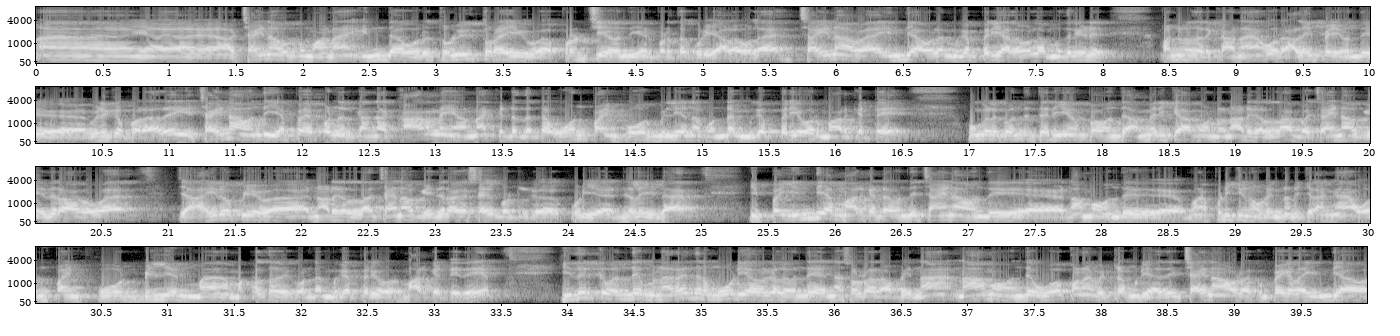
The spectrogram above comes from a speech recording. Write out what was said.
சைனாவுக்குமான இந்த ஒரு தொழில்துறை புரட்சியை வந்து ஏற்படுத்தக்கூடிய அளவில் சைனாவை இந்தியாவில் மிகப்பெரிய அளவில் முதலீடு பண்ணுவதற்கான ஒரு அழைப்பை வந்து விடுக்க சைனா வந்து எப்போ எப்போன்னு இருக்காங்க? காரணம் ஏன்னா கிட்டத்தட்ட ஒன் பாயிண்ட் ஃபோர் பில்லியனை கொண்ட மிகப்பெரிய ஒரு மார்க்கெட்டு உங்களுக்கு வந்து தெரியும் இப்போ வந்து அமெரிக்கா போன்ற நாடுகள்லாம் இப்போ சைனாவுக்கு எதிராகவோ ஐரோப்பிய நாடுகள்லாம் சைனாவுக்கு எதிராக செயல்பட்டு இருக்கக்கூடிய நிலையில் இப்போ இந்தியா மார்க்கெட்டை வந்து சைனா வந்து நாம் வந்து ம- பிடிக்கணும் அப்படின்னு நினைக்கிறாங்க. ஒன் பாயிண்ட் ஃபோர் பில்லியன் ம மக்கள் தொகை கொண்ட மிகப்பெரிய ஒரு மார்க்கெட் இது. இதற்கு வந்து நரேந்திர மோடி அவர்கள் வந்து என்ன சொல்கிறாரு அப்படின்னா நாம் வந்து ஓப்பனாக விட்டுற முடியாது. சைனாவோட குப்பைகளை இந்தியா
